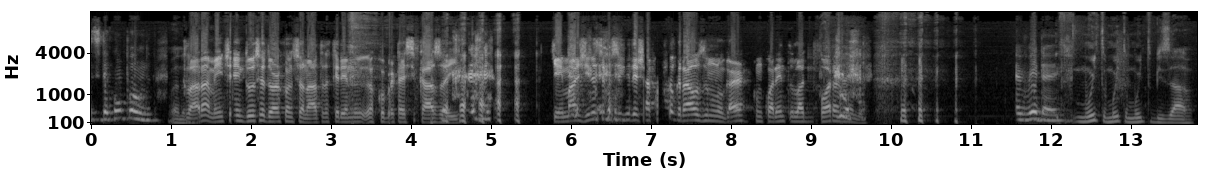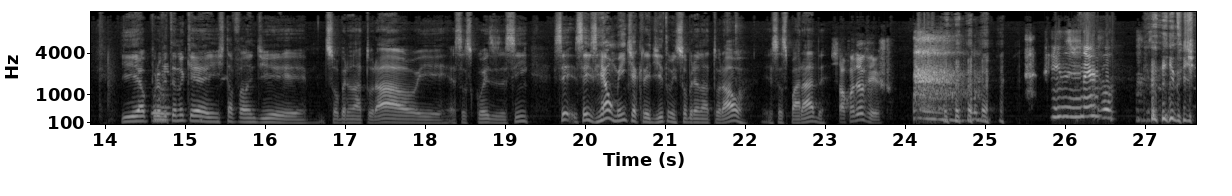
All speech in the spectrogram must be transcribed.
se decompondo. Claramente a indústria do ar-condicionado tá querendo acobertar esse caso aí. Porque imagina se conseguir deixar 4 graus num lugar com 40 do lado de fora, né? É verdade. Muito, muito, muito bizarro. E aproveitando que a gente tá falando de, de sobrenatural e essas coisas assim, vocês realmente acreditam em sobrenatural? Essas paradas? Só quando eu vejo. Rindo de nervoso. Indo de-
